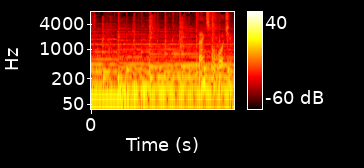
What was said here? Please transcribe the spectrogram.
Thanks for watching.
